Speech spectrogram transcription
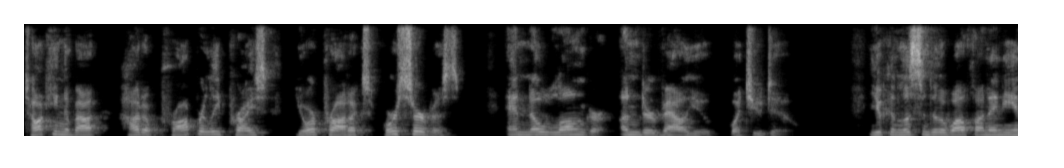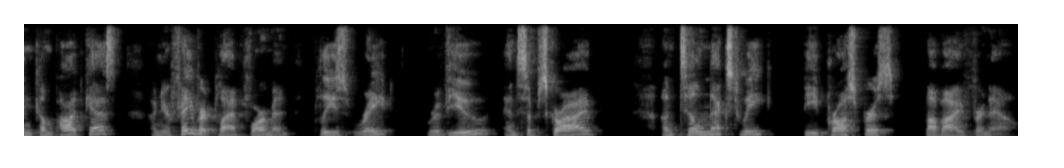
talking about how to properly price your products or service and no longer undervalue what you do. You can listen to the Wealth on Any Income podcast on your favorite platform and please rate, review, and subscribe. Until next week, be prosperous. Bye bye for now.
